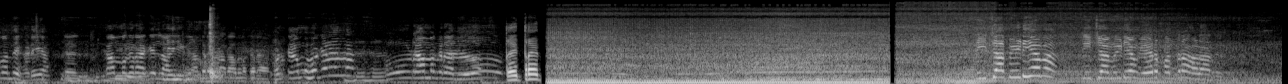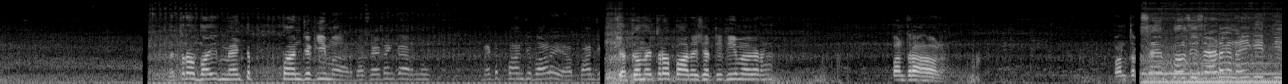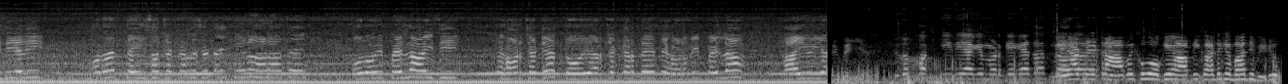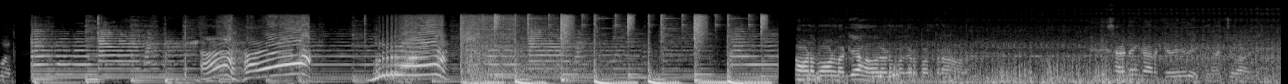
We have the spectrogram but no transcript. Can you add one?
ਬੰਦੇ ਖੜੇ ਆ। ਕੰਮ ਕਰਾ ਕੇ ਲਾਈ ਕੰਮ ਕਰਾ ਹੁਣ ਕੰਮ ਹੋ ਗਿਆ ਨਾ ਉਹਦਾ? ਕੰਮ ਕਰਾ ਦਿਓ। ਉਹਦਾ ਟਰੈਕਟਰ ਤੀਜਾ ਮੀਡੀਅਮ ਤੀਜਾ ਮੀਡੀਅਮ ਗੇਅਰ 15 ਹਾਲਾਂ ਤੇ ਮਿੱਤਰੋ ਬਾਈ ਮਿੰਟ 5 ਕੀ ਮਾਰਦਾ ਸੈਟਿੰਗ ਕਰਨ ਨੂੰ। ਮਿੰਟ 5 ਬਾਹਲੇ ਆ 5 ਚੱਕੋ ਮਿੱਤਰੋ ਪਾ ਦੇ 36 ਦੀ ਮਗਰ। 15 ਹਾਲ। 15 ਸਿੰਪਲ ਸੀ ਸੈਟਿੰਗ ਨਹੀਂ ਕੀਤੀ ਸੀ ਇਹਦੀ। ਉਹਦਾ 2300 ਚੱਕਰ ਦੇ ਛੱਡਾਈ 13 ਹਾਲਾਂ ਤੇ। ਉਦੋਂ ਵੀ ਪਹਿਲਾਂ ਆਈ ਸੀ ਤੇ ਹੁਣ ਛੱਡਿਆ 2000 ਚੱਕਰ ਤੇ ਤੇ ਹੁਣ ਵੀ ਪਹਿਲਾਂ ਹਾਈ ਹੋਈ ਆ। ਪਈ ਆ ਜਦੋਂ ਪੱਕੀ ਤੇ ਆ ਕੇ ਮੁੜ ਕੇ ਕਹਤਾ ਮੇਰਾ ਟਰੈਕਟਰ ਆਪ ਹੀ ਖਵੋ ਕੇ ਆਪ ਹੀ ਕੱਢ ਕੇ ਬਾਅਦ ਚ ਵੀਡੀਓ ਪਾ ਆ ਹਾਏ ਬਰਾ ਹੁਣ ਪਾਉਣ ਲੱਗਿਆ ਹਾਲੈਂਡ ਮਗਰ 15 ਹਾਲ। ਇਹਦੀ ਸੈਟਿੰਗ ਕਰਕੇ ਇਹ ਦੇਖਣਾ ਚਲਾ ਕੇ।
